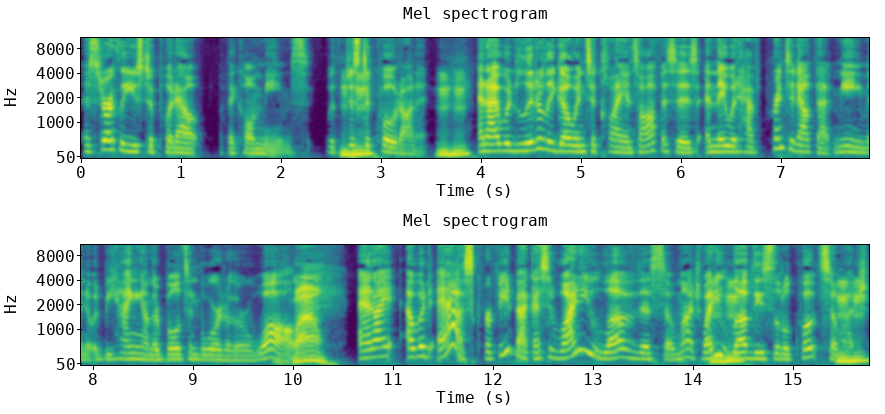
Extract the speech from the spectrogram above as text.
historically used to put out what they call memes with just a Mhm. quote on it. Mm-hmm. And I would literally go into clients' offices and they would have printed out that meme and it would be hanging on their bulletin board or their wall. Wow. And I, I would ask for feedback. I said, Why do you love this so much? Why do Mhm. you love these little quotes so much?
